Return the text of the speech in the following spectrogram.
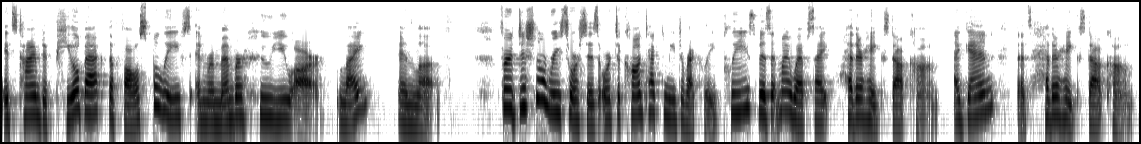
It's time to peel back the false beliefs and remember who you are light and love. For additional resources or to contact me directly, please visit my website, heatherhakes.com. Again, that's heatherhakes.com.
